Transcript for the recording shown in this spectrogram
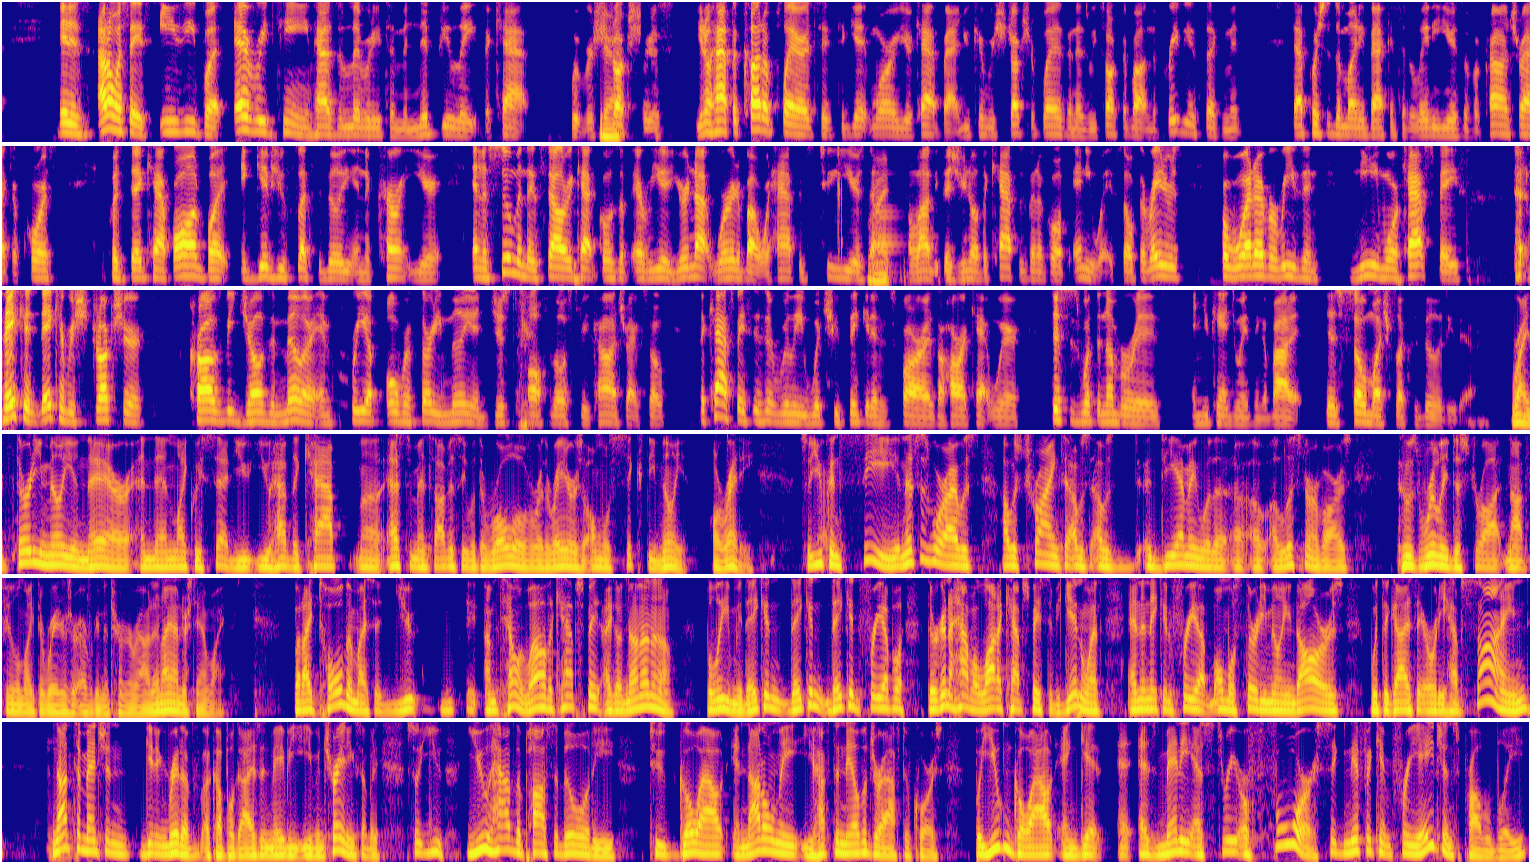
It is, I don't want to say it's easy, but every team has the liberty to manipulate the cap with restructures. Yeah. You don't have to cut a player to, to get more of your cap back. You can restructure players. And as we talked about in the previous segments, that pushes the money back into the later years of a contract. Of course, it puts dead cap on, but it gives you flexibility in the current year. And assuming the salary cap goes up every year, you're not worried about what happens two years down right. the line because you know the cap is going to go up anyway. So if the Raiders, for whatever reason, need more cap space, they can they can restructure Crosby, Jones, and Miller and free up over 30 million just off those three contracts. So the cap space isn't really what you think it is as far as a hard cap where this is what the number is and you can't do anything about it. There's so much flexibility there. Right, 30 million there and then like we said you you have the cap uh, estimates obviously with the rollover the Raiders almost 60 million already. So you can see and this is where I was I was trying to I was I was DMing with a, a, a listener of ours who's really distraught not feeling like the Raiders are ever going to turn around and I understand why. But I told him I said you I'm telling well the cap space I go no no no no Believe me, they can they can they can free up. They're going to have a lot of cap space to begin with, and then they can free up almost thirty million dollars with the guys they already have signed. Mm-hmm. Not to mention getting rid of a couple guys and maybe even trading somebody. So you you have the possibility to go out and not only you have to nail the draft, of course, but you can go out and get as many as three or four significant free agents probably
